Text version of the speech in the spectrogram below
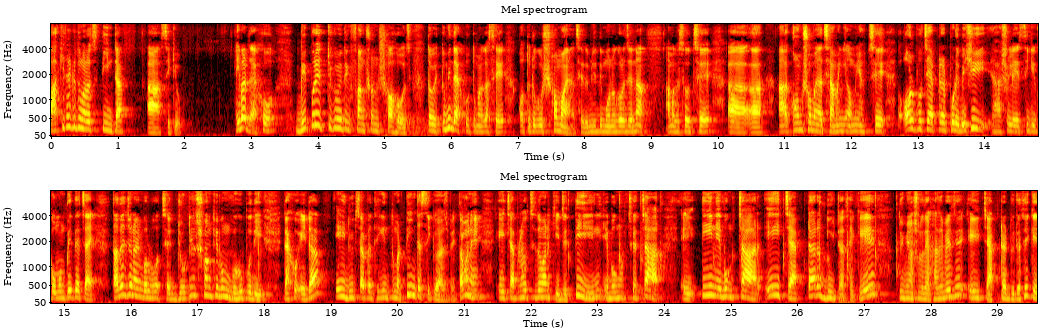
বাকি থাকে তোমার হচ্ছে তিনটা সিকিউ। এবার দেখো, বিপরীত ত্রিকোণমিতিক ফাংশন সহজ, তবে তুমি দেখো তোমার কাছে কতটুকু সময় আছে। তুমি যদি মনে করো যে না, আমার কাছে হচ্ছে কম সময় আছে, আমি আমি হচ্ছে অল্প চ্যাপ্টার পড়ে বেশি আসলে সিকে কমন পেতে চাই, তাদের জন্য আমি বলব হচ্ছে জটিল সংখ্যা এবং বহুপদী। দেখো, এটা এই দুই চ্যাপ্টার থেকে কিন্তু তোমার তিনটা সিকিউ আসবে। তার মানে এই চ্যাপ্টার হচ্ছে তোমার কি? যে তিন এবং হচ্ছে চার। এই তিন এবং চার এই চ্যাপ্টার দুইটা থেকে তুমি আসলে দেখা যাবে যে এই চ্যাপ্টার দুটো থেকে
